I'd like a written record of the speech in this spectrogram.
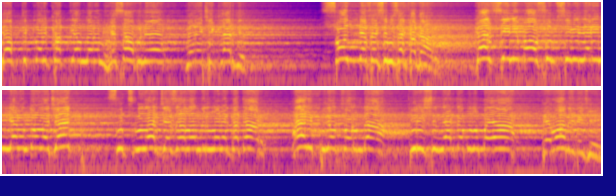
yaptıkları katliamların hesabını vereceklerdir. Son nefesimize kadar Gazze'li masum sivillerin yanında olacak, suçlular cezalandırılana kadar her platformda girişimlerde bulunmaya devam edeceğiz.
